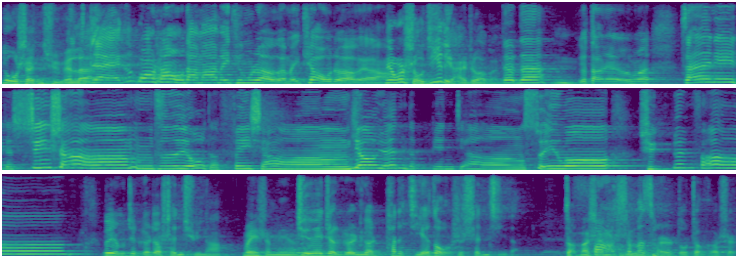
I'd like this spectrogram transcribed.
又神曲了。哪个广场舞大妈没听这个，没跳过这个呀？那会儿手机里还这个呢。对不对？嗯有当年有什么，在你的心上自由的飞翔，遥远的边疆，随我去远方。为什么这歌叫神曲呢？为什么呀？就因为这歌，你看它的节奏是神奇的，怎么神放什么词儿都正合适，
